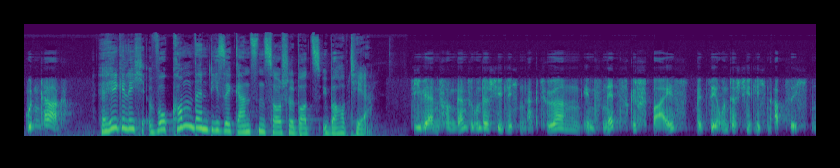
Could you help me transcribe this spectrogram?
Guten Tag. Herr Hegelich, wo kommen denn diese ganzen Social Bots überhaupt her? Die werden von ganz unterschiedlichen Akteuren ins Netz gespeist mit sehr unterschiedlichen Absichten.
